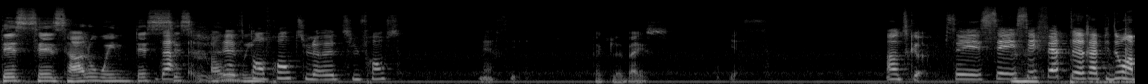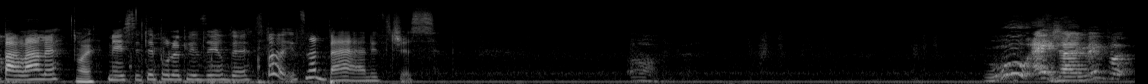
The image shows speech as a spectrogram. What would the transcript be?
This is Halloween, this is le- Halloween. ton front, tu le, tu le fronces. Merci. Fait que le baisse. Yes. En tout cas, c'est c'est- c'est fait euh, rapido en parlant, là. Ouais. Mais c'était pour le plaisir de. C'est pas. It's not bad, it's just. Oh my god. Ouh, hey, j'avais même pas.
